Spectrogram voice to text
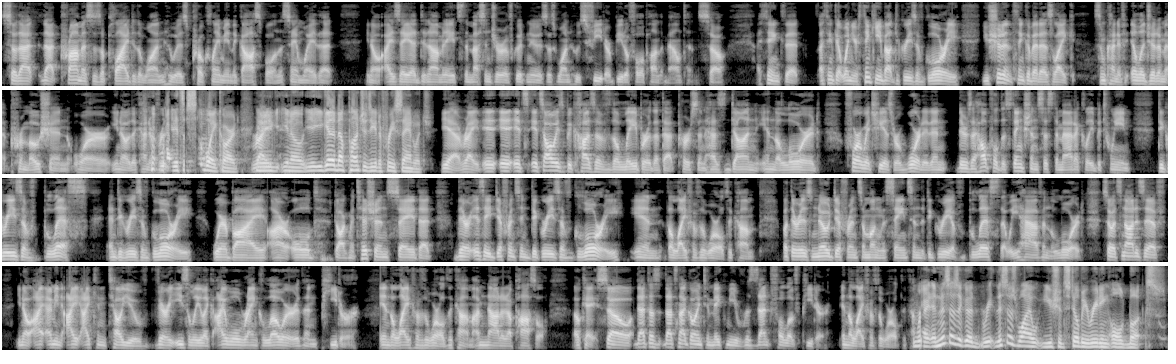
So that that promise is applied to the one who is proclaiming the gospel in the same way that you know Isaiah denominates the messenger of good news as one whose feet are beautiful upon the mountains. So I think that I think that when you're thinking about degrees of glory, you shouldn't think of it as like some kind of illegitimate promotion or you know the kind of right, it's a subway card. Right. you know, you, you, you get enough punches you get a free sandwich. Yeah right. It, it, it's it's always because of the labor that that person has done in the lord for which he is rewarded. And there's a helpful distinction systematically between degrees of bliss and degrees of glory whereby our old dogmaticians say that there is a difference in degrees of glory in the life of the world to come. But there is no difference among the saints in the degree of bliss that we have in the Lord. So it's not as if, you know, I, I mean, I, I can tell you very easily, like, I will rank lower than Peter in the life of the world to come. I'm not an apostle. Okay, so that does that's not going to make me resentful of Peter in the life of the world to come. Right, and this is a good. Re- this is why you should still be reading old books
